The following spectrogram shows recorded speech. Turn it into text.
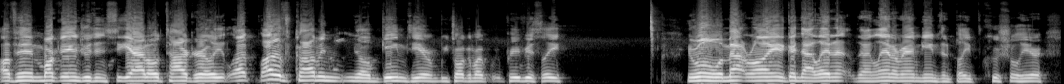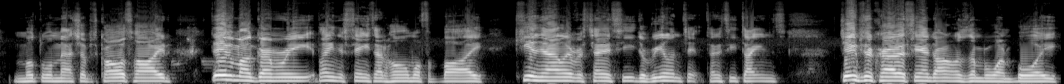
of him. Mark Andrews in Seattle. Todd Gurley. A lot, lot of common you know games here we talked about previously. You're rolling with Matt Ryan. Again, the Atlanta, the Atlanta Ram games and play crucial here. Multiple matchups. Carlos Hyde, David Montgomery playing the Saints at home off a bye. Keenan Allen versus Tennessee, the real Tennessee Titans. James Crowder, Sam Darnold is number one boy.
